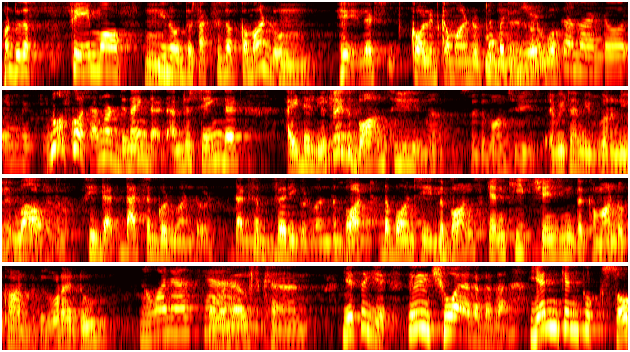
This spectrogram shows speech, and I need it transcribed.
onto the fame of you know the success of Commando. Hey, let's call it Commando 2 No, but because he it's is gonna work. Commando in this. no, of course, I'm not denying that. I'm just saying that ideally. It's like the Bond series, man. It's like the Bond series. Every time you've got a new episode to do. wow. See that that's a good one, dude. That's a very good one. The Bond, But the Bond series. The Bonds can keep changing. The Commando can't because what I do, No one else can. No one else can. ये सही है देखो एक शो आया करता था यन कैन कुक सो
